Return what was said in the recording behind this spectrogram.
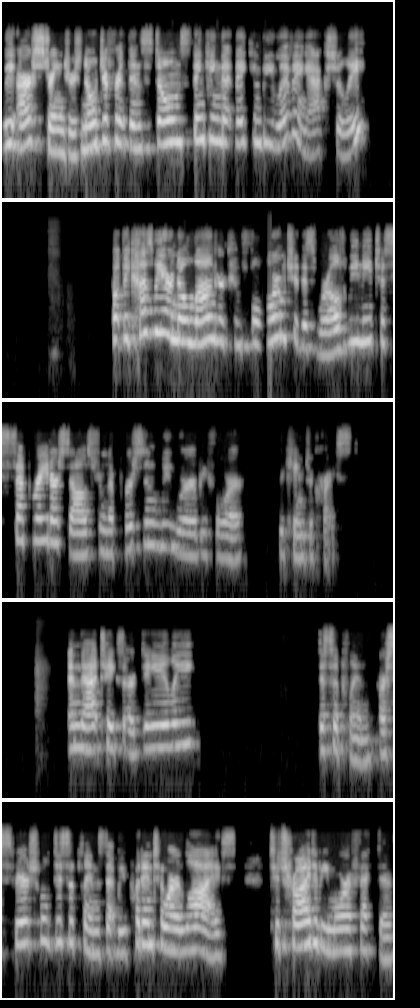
We are strangers, no different than stones thinking that they can be living, actually. But because we are no longer conformed to this world, we need to separate ourselves from the person we were before we came to Christ. And that takes our daily discipline, our spiritual disciplines that we put into our lives to try to be more effective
